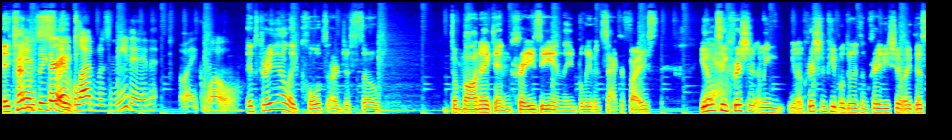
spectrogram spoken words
it kind and of thinks certain like blood was needed. Like, whoa. it's crazy how like cults are just so demonic and crazy and they believe in sacrifice you don't Yeah. see christian i mean you know christian people doing some crazy shit like this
